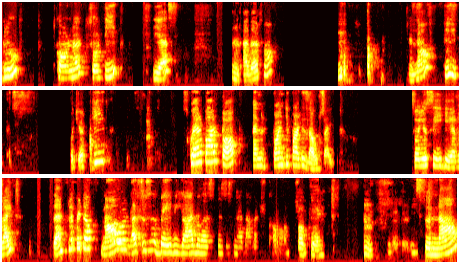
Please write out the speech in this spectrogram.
Glue corner, so teeth, yes. And other for glue. And now teeth. Put your teeth. Square part top and pointy part is outside. So you see here, right? Then flip it up. Now, Oh, that's just a baby guy, but that's, this doesn't that much color. okay. Hmm. So now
